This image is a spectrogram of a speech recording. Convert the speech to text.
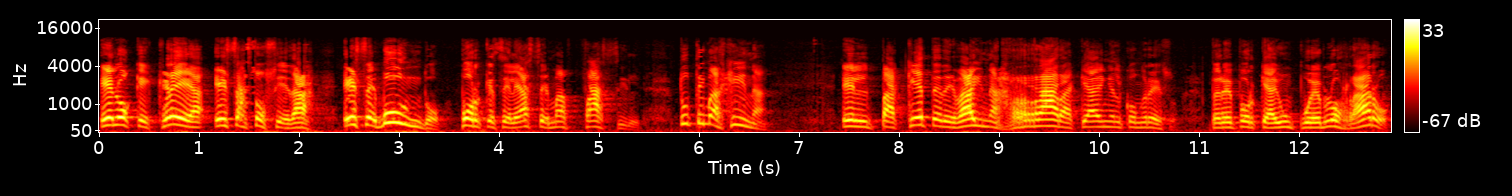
es lo que crea esa sociedad, ese mundo, porque se le hace más fácil. ¿Tú te imaginas el paquete de vainas raras que hay en el Congreso, pero es porque hay un pueblo raro,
